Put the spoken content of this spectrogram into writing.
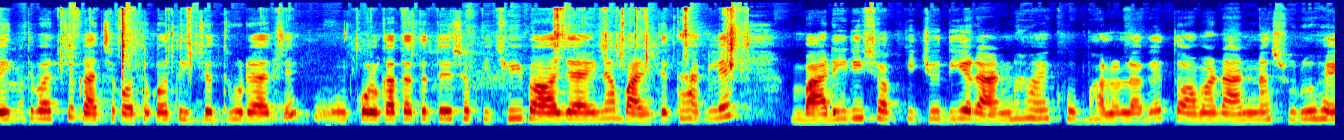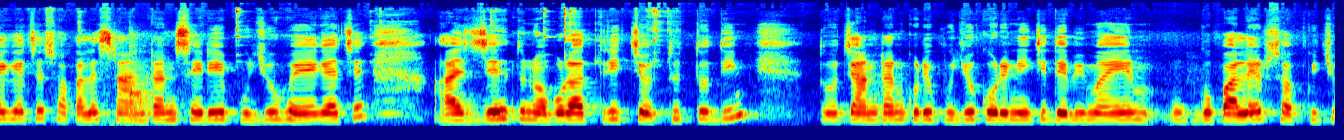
দেখতে পাচ্ছ, গাছে কত কত ইঁচড় ধরে আছে। কলকাতাতে তো এসব কিছুই পাওয়া যায় না। বাড়িতে থাকলে বাড়িরই সব কিছু দিয়ে রান্না হয়, খুব ভালো লাগে। তো আমার রান্না শুরু হয়ে গেছে। সকালে স্নান টান সেরে পুজো হয়ে গেছে। আজ যেহেতু নবরাত্রির চতুর্থ দিন তো চান টান করে পুজো করে নিয়েছি। দেবী মায়ের, গোপালের সব কিছু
